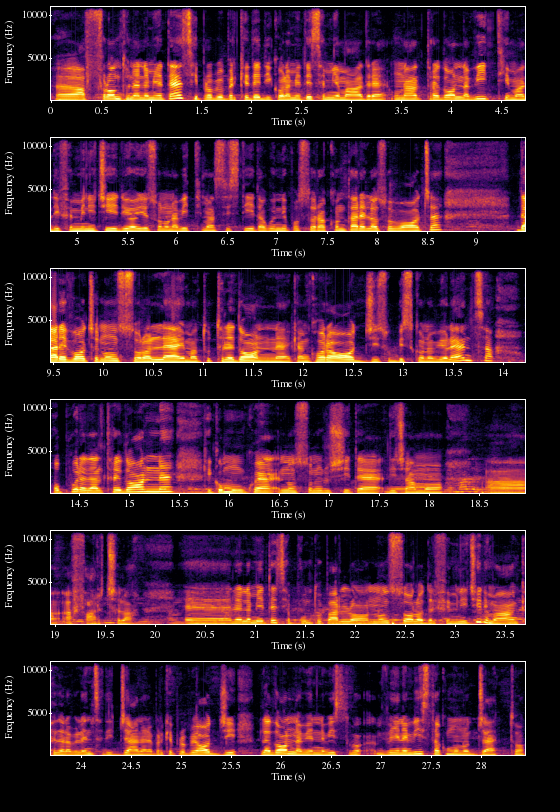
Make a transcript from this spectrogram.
eh, affronto nella mia tesi proprio perché dedico la mia tesi a mia madre, un'altra donna vittima di femminicidio. Io sono una vittima assistita, quindi posso raccontare la sua voce dare voce non solo a lei ma a tutte le donne che ancora oggi subiscono violenza oppure ad altre donne che comunque non sono riuscite diciamo, a, a farcela. Eh, nella mia tesi appunto parlo non solo del femminicidio ma anche della violenza di genere perché proprio oggi la donna viene, visto, viene vista come un oggetto,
